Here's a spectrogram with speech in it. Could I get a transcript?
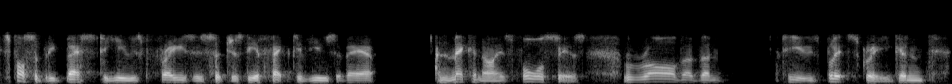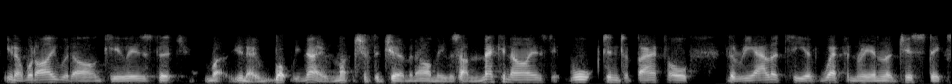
it's possibly best to use phrases such as the effective use of air and mechanized forces rather than to use blitzkrieg. And, you know, what I would argue is that, well, you know, what we know, much of the German army was unmechanized. It walked into battle the reality of weaponry and logistics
